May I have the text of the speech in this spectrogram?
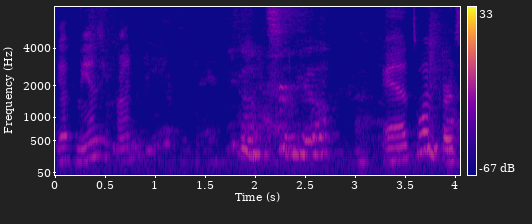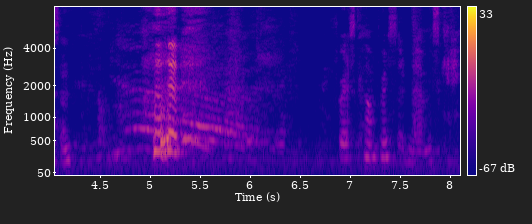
You have me as your friend. Yeah, it's one person. First come, first serve. No, I'm just kidding.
